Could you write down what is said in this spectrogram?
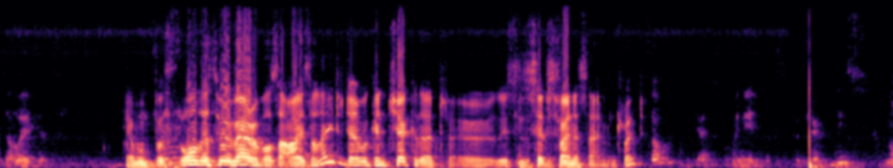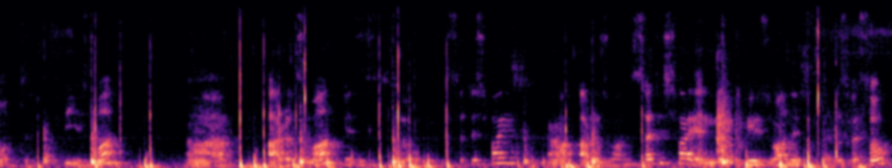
isolated. yeah, but all the three variables are isolated and we can check that uh, this is a satisfying assignment right So, yes, we need to check this. Not P is 1, uh, R is 1 is so it's satisfied, uh, R is 1 is satisfied, and uh, Q is 1 is satisfied. So,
